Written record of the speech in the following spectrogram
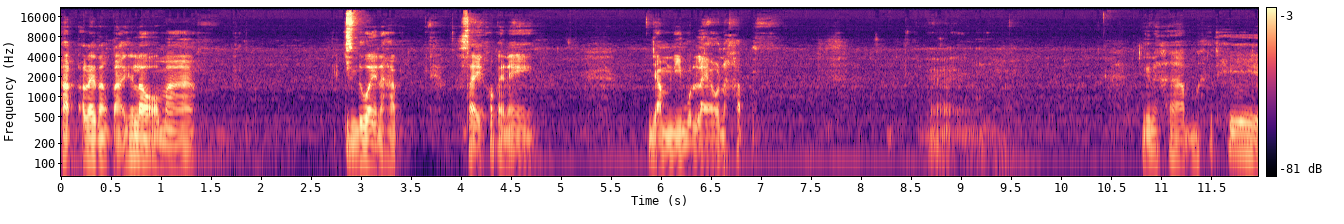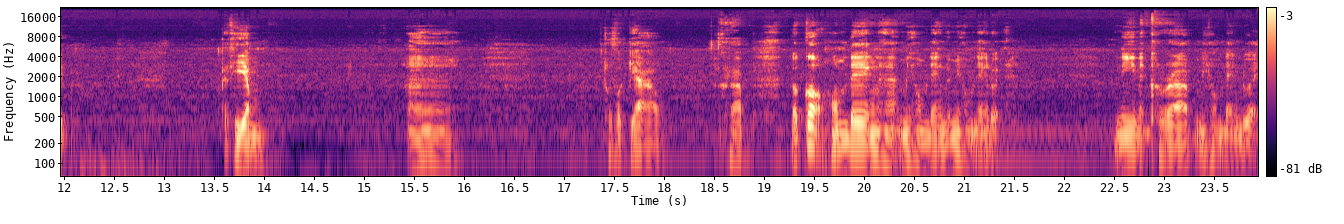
ผักอะไรต่างๆที่เราเอามา กินด้วยนะครับ ใส่เข้าไปในยำนี้หมดแล้วนะครับนี่นะครับมะเขือเทศ กระเทียม ถั่วฝักยาวครับ แล้วก็หอมแดงนะฮะ มีหอมแดงด้วย มีหอมแดงด้วย นี่นะครับ มีหอมแดงด้วย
